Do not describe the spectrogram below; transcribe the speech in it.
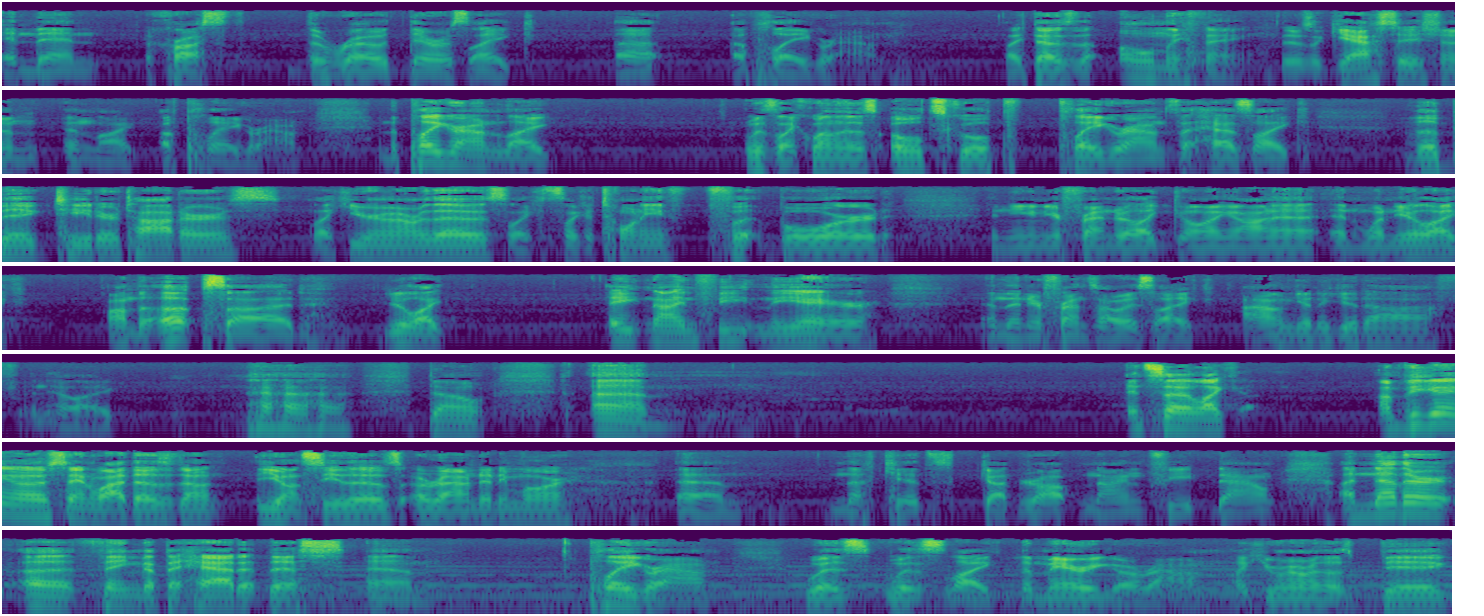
and then across the road there was like a, a playground like that was the only thing. There's a gas station and like a playground. And the playground like was like one of those old school playgrounds that has like the big teeter totters. Like you remember those? Like it's like a 20 foot board and you and your friend are like going on it. And when you're like on the upside, you're like eight, nine feet in the air. And then your friend's always like, I'm to get off. And you're like, don't. Um, and so like I'm beginning to understand why those don't you don't see those around anymore. Um, enough kids got dropped nine feet down. Another uh, thing that they had at this um, playground was was like the merry-go-round. Like you remember those big,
